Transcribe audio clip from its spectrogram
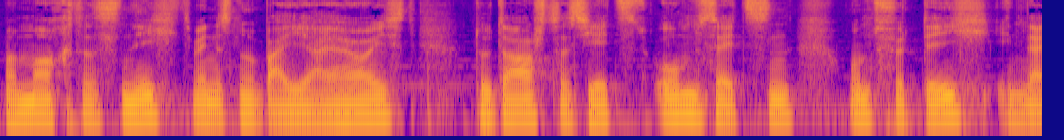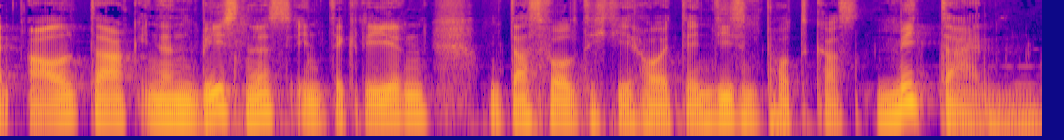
man macht das nicht, wenn es nur bei ja, ja ist. Du darfst das jetzt umsetzen und für dich in deinen Alltag, in dein Business integrieren und das wollte ich dir heute in diesem Podcast mitteilen.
